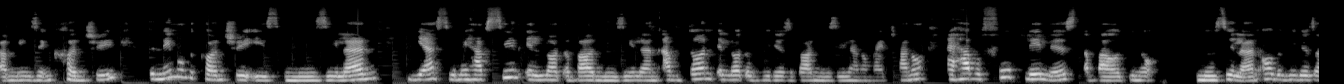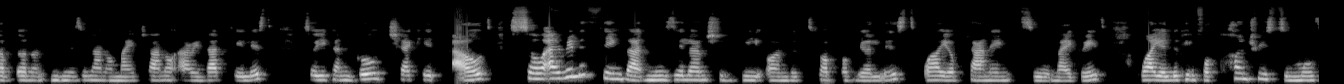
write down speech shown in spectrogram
amazing country. The name of the country is New Zealand. Yes, you may have seen a lot about New Zealand. I've done a lot of videos about New Zealand on my channel. I have a full playlist about, you know, New Zealand. All the videos I've done on New Zealand on my channel are in that playlist. So you can go check it out. So I really think that New Zealand should be on the top of your list while you're planning to migrate, while you're looking for countries to move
